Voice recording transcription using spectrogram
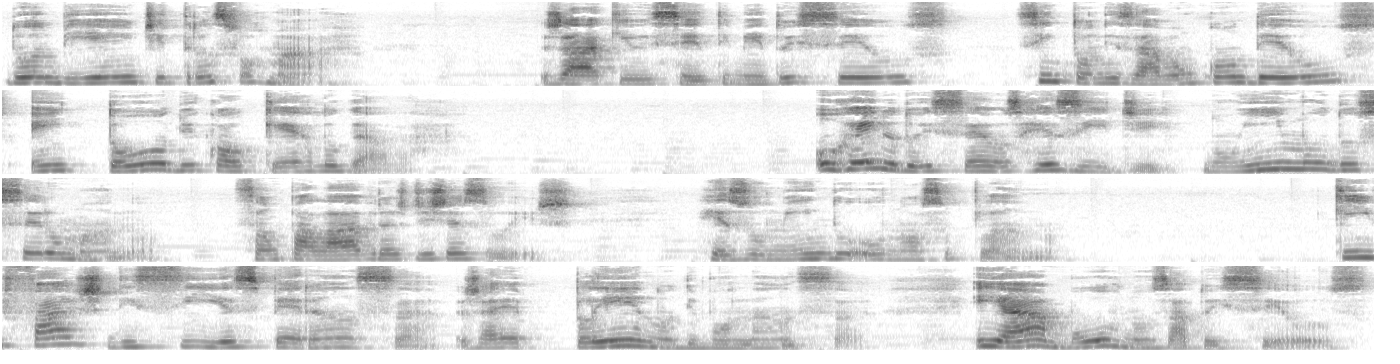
do ambiente transformar, já que os sentimentos seus sintonizavam com Deus em todo e qualquer lugar. O reino dos céus reside no imo do ser humano, são palavras de Jesus, resumindo o nosso plano. Quem faz de si esperança já é pleno de bonança e há amor nos atos seus.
